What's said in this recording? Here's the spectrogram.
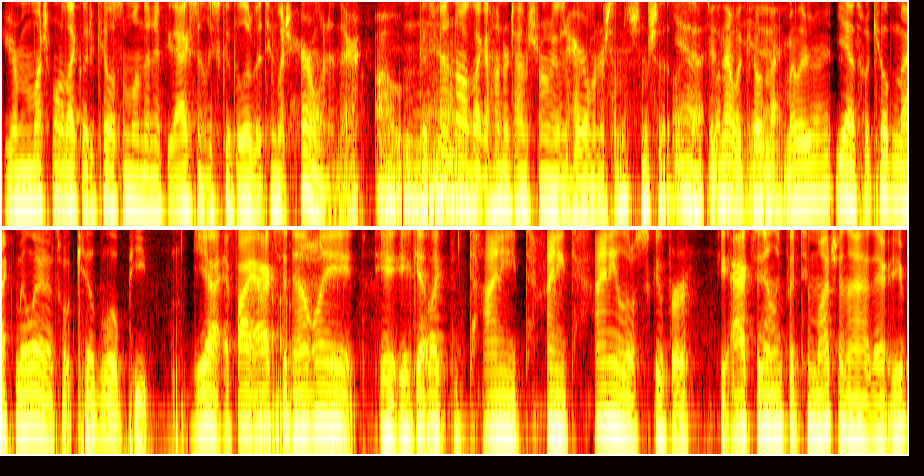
you're much more likely to kill someone than if you accidentally scoop a little bit too much heroin in there. Oh, Because fentanyl is like hundred times stronger than heroin or some some shit like Yeah. that. isn't that what killed Yeah. Mac Miller? Right? Yeah, it's what killed Mac Miller and it's what killed Lil Peep. Yeah, if I accidentally, you, you get like the tiny, tiny, tiny little scooper. If you accidentally put too much in that, there you're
